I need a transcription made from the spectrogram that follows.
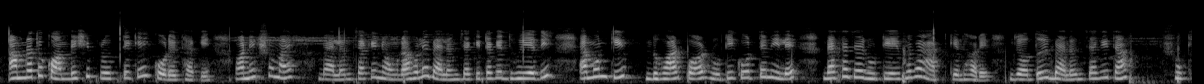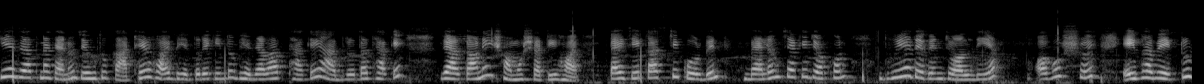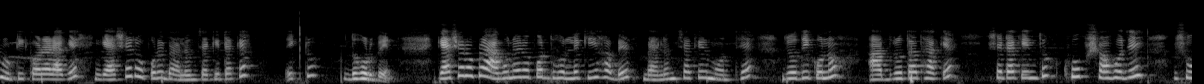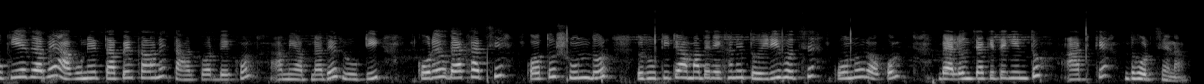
আমরা তো কম বেশি প্রত্যেকেই করে থাকি। অনেক সময় ব্যালন চাকি, নোংরা হলে ব্যালন চাকিটাকে ধুয়ে দিই। এমনকি ধোয়ার পর রুটি করতে নিলে দেখা যায় রুটি এইভাবে আটকে ধরে। যতই ব্যালন চাকিটা শুকিয়ে যাক না কেন, যেহেতু কাঠের হয়, ভেতরে কিন্তু ভেজা ভাব থাকে, আর্দ্রতা থাকে, যার কারণে এই সমস্যাটি হয়। তাই যে কাজটি করবেন, ব্যালন চাকি যখন ধুয়ে দেবেন জল দিয়ে, অবশ্যই এইভাবে একটু রুটি করার আগে গ্যাসের ওপরে ব্যালন চাকিটাকে একটু ধরবেন। গ্যাসের ওপরে আগুনের ওপর ধরলে কি হবে? ব্যালন চাকির মধ্যে যদি কোনো আর্দ্রতা থাকে, সেটা কিন্তু খুব সহজেই শুকিয়ে যাবে আগুনের তাপের কারণে। তারপর দেখুন, আমি আপনাদের রুটি করেও দেখাচ্ছি। কত সুন্দর রুটিটা আমাদের এখানে তৈরি হচ্ছে। কোনো রকম ব্যালন চাকিতে কিন্তু আটকে ধরছে না।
